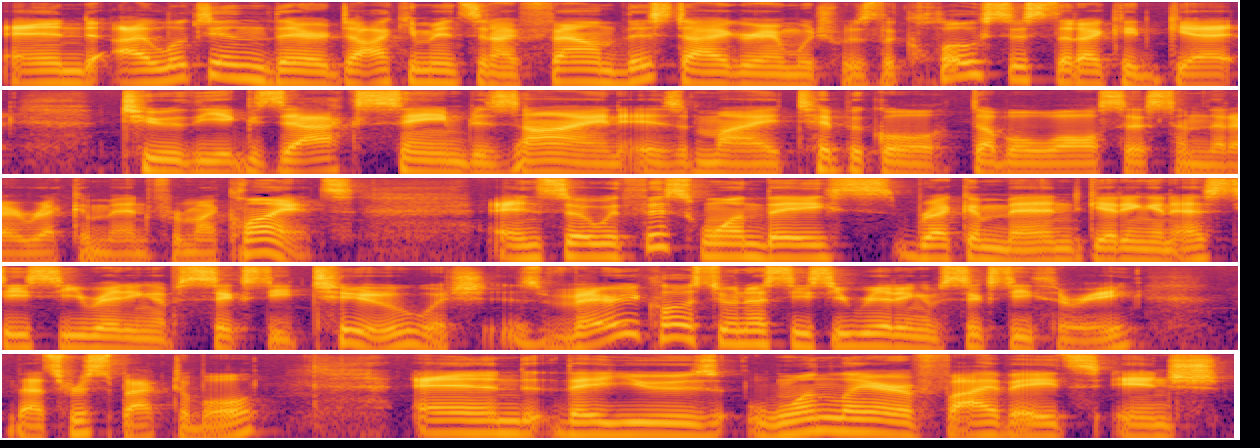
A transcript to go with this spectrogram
And I looked in their documents and I found this diagram, which was the closest that I could get to the exact same design as my typical double wall system that I recommend for my clients. And so with this one, they recommend getting an STC rating of 62, which is very close to an STC rating of 63. That's respectable. And they use one layer of 5 8 inch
